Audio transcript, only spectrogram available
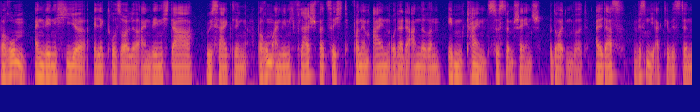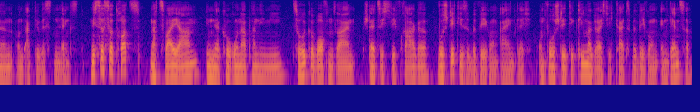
warum ein wenig hier Elektrosäule, ein wenig da Recycling, warum ein wenig Fleischverzicht von dem einen oder der anderen eben kein System Change bedeuten wird. All das wissen die Aktivistinnen und Aktivisten längst. Nichtsdestotrotz, nach zwei Jahren in der Corona-Pandemie zurückgeworfen sein, stellt sich die Frage, wo steht diese Bewegung eigentlich und wo steht die Klimagerechtigkeitsbewegung in Gänze?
